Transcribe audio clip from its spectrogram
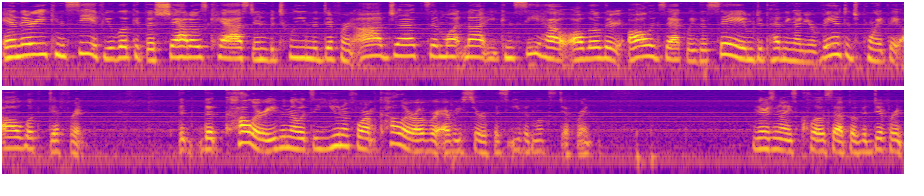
and there you can see, if you look at the shadows cast in between the different objects and whatnot, you can see how, although they're all exactly the same, depending on your vantage point, they all look different. The, the color, even though it's a uniform color over every surface, even looks different. And there's a nice close-up of a different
